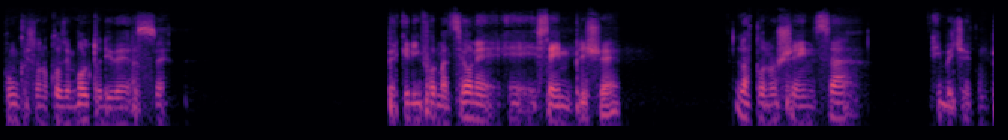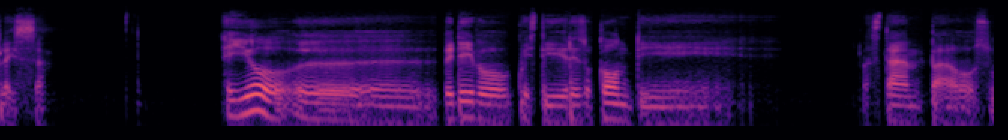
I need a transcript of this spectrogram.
comunque sono cose molto diverse, perché l'informazione è semplice, la conoscenza invece è complessa. E io eh, vedevo questi resoconti sulla stampa o, su,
